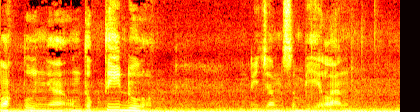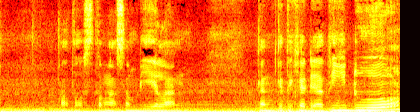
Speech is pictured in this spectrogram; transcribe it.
waktunya untuk tidur di jam 9 atau setengah 9 dan ketika dia tidur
